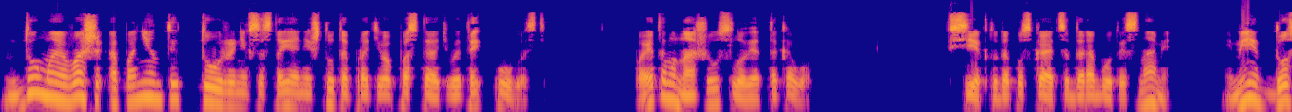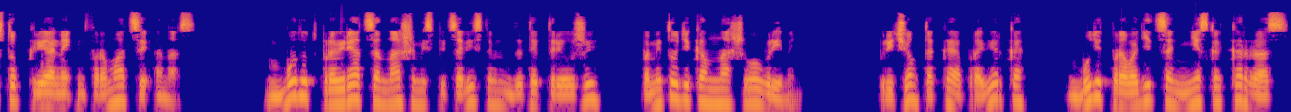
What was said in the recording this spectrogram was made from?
Думаю, ваши оппоненты тоже не в состоянии что-то противопоставить в этой области. Поэтому наше условие таково. Все, кто допускается до работы с нами, имеют доступ к реальной информации о нас, будут проверяться нашими специалистами на детекторе лжи по методикам нашего времени. Причем такая проверка будет проводиться несколько раз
